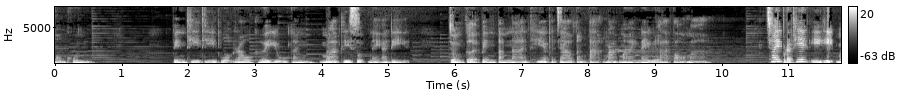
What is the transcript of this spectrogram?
ของคุณ เป็นที่ที่พวกเราเคยอยู่กันมากที่สุดในอดีต จนเกิดเป็นตำนานเทพเจ้าต่างๆ มากมายในเวลาต่อมา ใช่ประเทศอียิปต์ไหม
